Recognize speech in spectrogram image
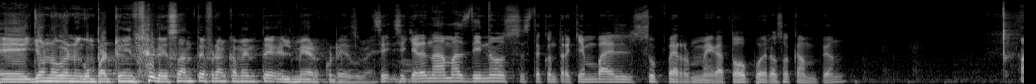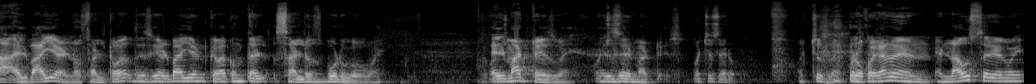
Eh, yo no veo ningún partido interesante, francamente, el miércoles, güey. Sí, Si quieres nada más dinos este, contra quién va el super mega todopoderoso campeón. Ah, el Bayern. Nos faltó decir el Bayern que va contra el Salzburgo, güey. El martes, güey. Es el martes. 8-0. Ocho, pero juegan en, en Austria, güey.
